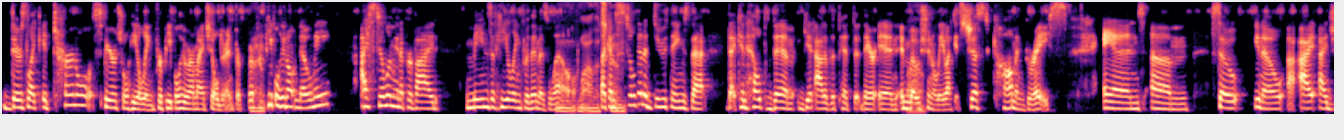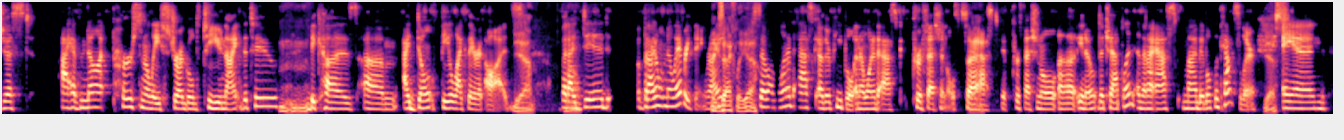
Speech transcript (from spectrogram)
there's like eternal spiritual healing for people who are my children. For, for, for people who don't know me, I still am going to provide means of healing for them as well. Mm, wow, that's like I'm still going to do things that that can help them get out of the pit that they're in emotionally. Like it's just common grace. And um, so, you know, I I just I have not personally struggled to unite the 2 Mhm. because um, I don't feel like they're at odds Yeah. But I did but I don't know everything, right? Exactly, yeah. So I wanted to ask other people, and I wanted to ask professionals. So I asked a professional, uh, you know, the chaplain, and then I asked my biblical counselor. Yes. And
